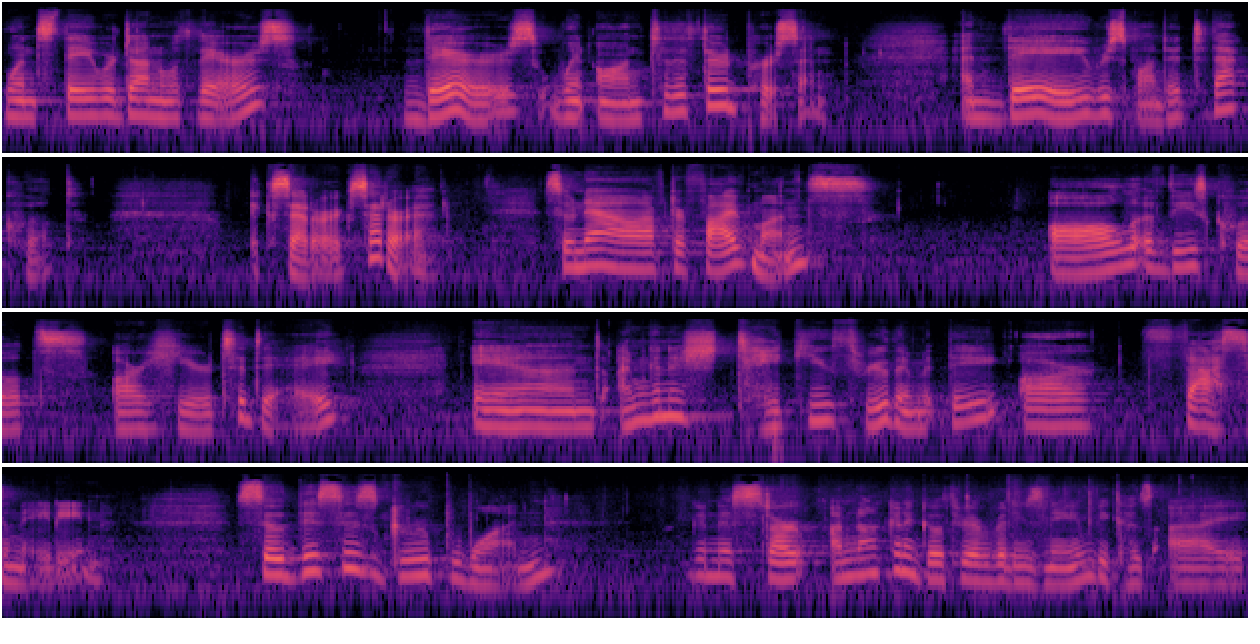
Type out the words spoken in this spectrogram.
Once they were done with theirs, theirs went on to the third person. And they responded to that quilt, et cetera, et cetera. So now, after five months, all of these quilts are here today. And I'm going to take you through them. They are fascinating. So this is group one. I'm gonna start, I'm not gonna go through everybody's name because I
